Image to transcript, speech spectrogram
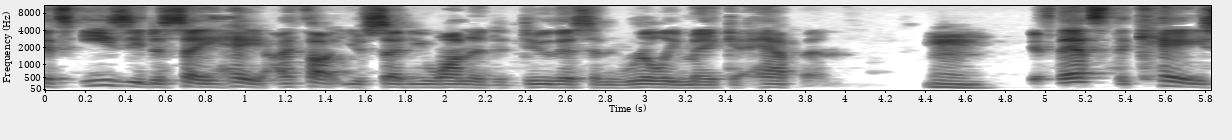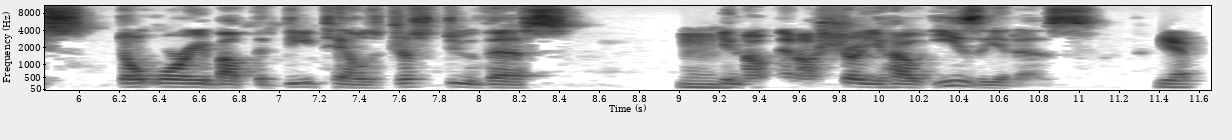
it's easy to say hey i thought you said you wanted to do this and really make it happen. Mm. if that's the case don't worry about the details. Just do this Mm. you know and i'll show you how easy it is Yep.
